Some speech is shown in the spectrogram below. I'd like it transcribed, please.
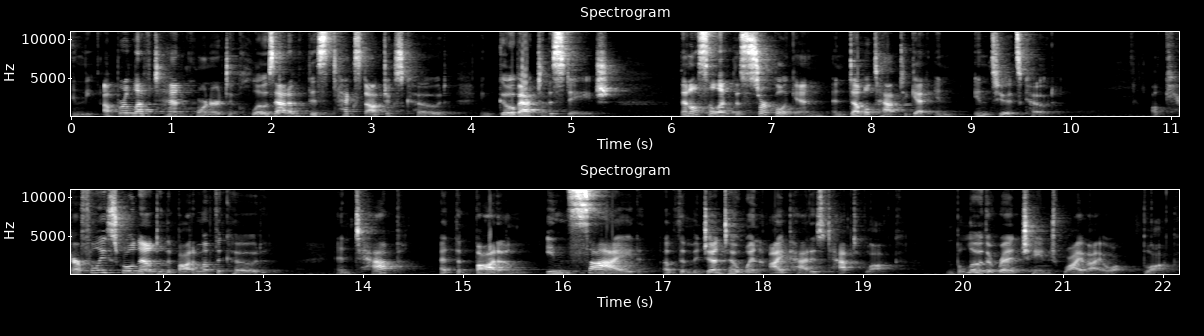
in the upper left-hand corner to close out of this text object's code and go back to the stage. Then I'll select the circle again and double tap to get in, into its code. I'll carefully scroll down to the bottom of the code and tap at the bottom inside of the magenta when iPad is tapped block and below the red change Y block.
